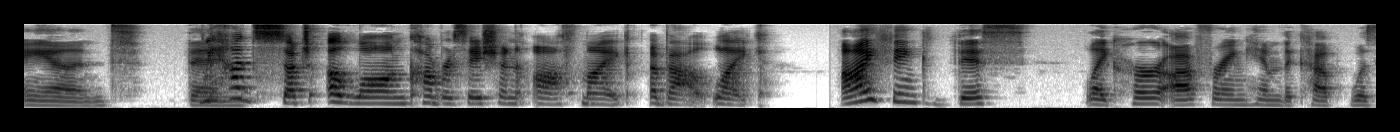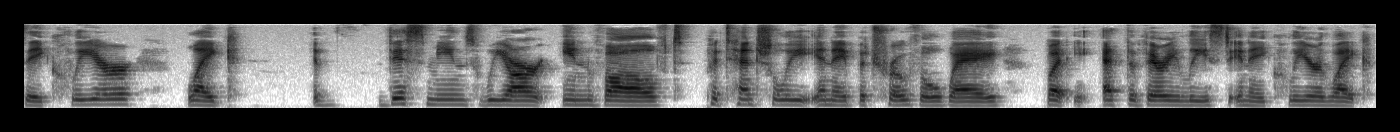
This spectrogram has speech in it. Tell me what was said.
and then We had such a long conversation off mic about like I think this, like her offering him the cup, was a clear, like, this means we are involved potentially in a betrothal way, but at the very least in a clear, like,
